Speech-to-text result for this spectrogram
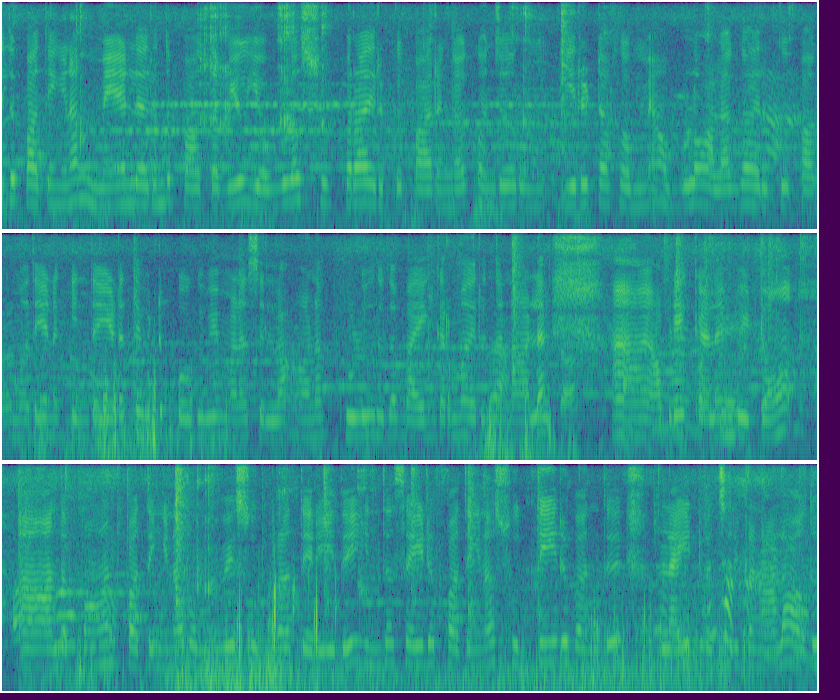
இது பார்த்தீங்கன்னா மேலேருந்து பார்த்த வியூ எவ்வளோ சூப்பராக இருக்குது பாருங்கள் கொஞ்சம் ரொம்ப இருட்டாகவுமே அவ்வளோ அழகாக இருக்குது பார்க்கும்போது. எனக்கு இந்த இடத்த விட்டு போகவே மனசில்லை. ஆனால் குளிர் தான் பயங்கரமாக இருந்தனால அப்படியே கிளம்பிட்டோம். அந்த பாண்ட் பார்த்தீங்கன்னா ரொம்பவே சூப்பராக தெரியுது. இந்த சைடு பார்த்தீங்கன்னா சுத்தீர் வந்து லைட் வச்சுருக்கனால அது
